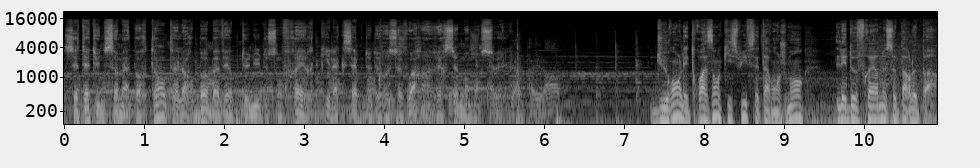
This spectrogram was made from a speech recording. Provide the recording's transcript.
C'était une somme importante, alors Bob avait obtenu de son frère qu'il accepte de recevoir un versement mensuel. Durant les trois ans qui suivent cet arrangement, les deux frères ne se parlent pas.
